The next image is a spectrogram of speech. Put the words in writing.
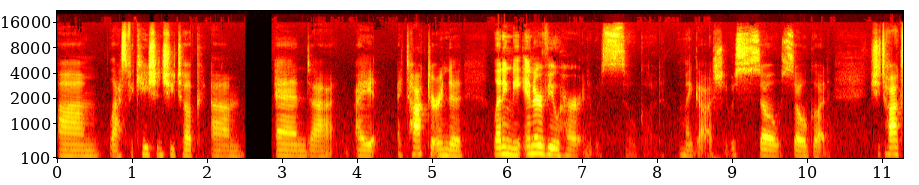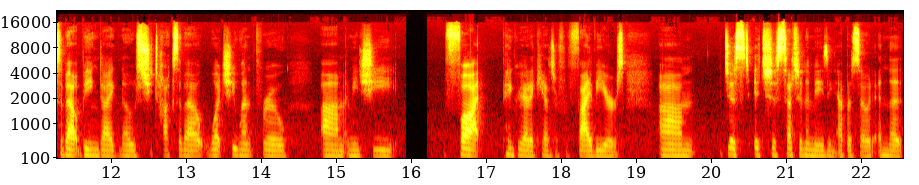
um, last vacation she took. Um, and uh, I, I talked her into letting me interview her, and it was so good. Oh my gosh, it was so, so good. She talks about being diagnosed, she talks about what she went through. Um, I mean, she fought pancreatic cancer for five years. Um, just it's just such an amazing episode. And the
